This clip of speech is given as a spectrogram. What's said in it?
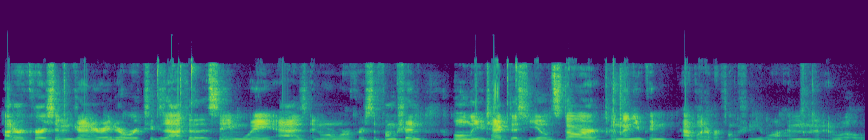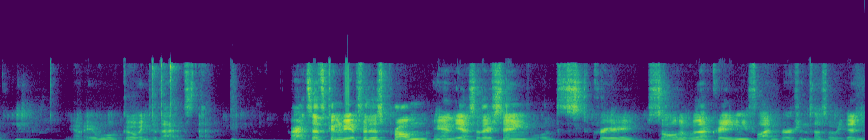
how to recurse in a generator works exactly the same way as a normal recursive function, only you type this yield star and then you can have whatever function you want and then it will you know, it will go into that instead. All right, so that's going to be it for this problem. And yeah, so they're saying let's create solve it without creating a new flattened versions. That's what we did.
